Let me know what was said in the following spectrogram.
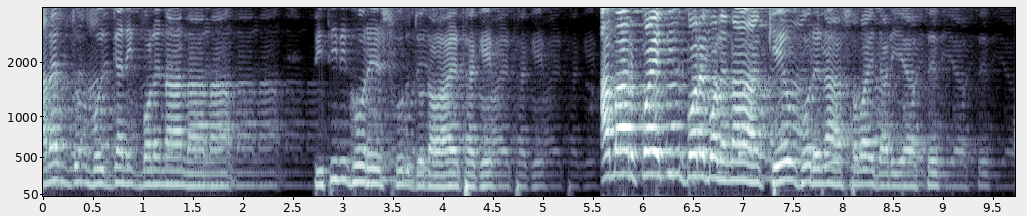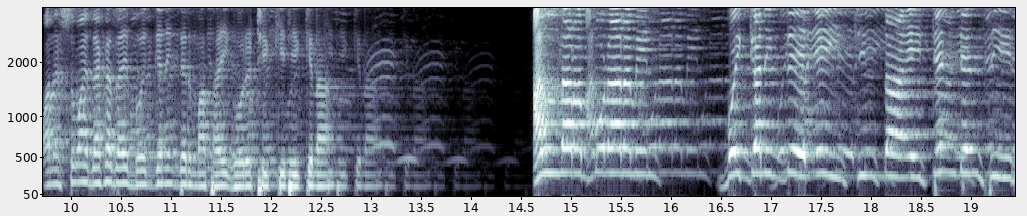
আরেকজন বৈজ্ঞানিক বলে, না না না, পৃথিবী ঘোরে, সূর্য দাঁড়ায় থাকে। আবার কয়েকদিন পরে বলে, না, কেউ ঘোরে না, সবাই দাঁড়িয়ে আছে। অনেক সময় দেখা যায় বৈজ্ঞানিকদের মাথায় ঘোরে, ঠিক কি, ঠিক কিনা আল্লাহ রাব্বুল আলামিন বৈজ্ঞানিকদের এই চিন্তা, এই টেন্ডেন্সির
